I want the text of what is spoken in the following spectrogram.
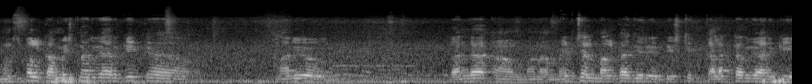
మున్సిపల్ కమిషనర్ గారికి మరియు రంగా మన మేడ్చల్ మల్కాజిరి డిస్టిక్ కలెక్టర్ గారికి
